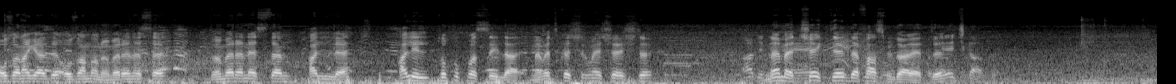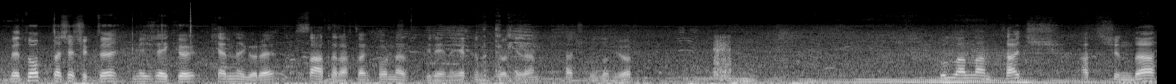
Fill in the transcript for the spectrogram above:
Ozan'a geldi. Ozan'dan Ömer Enes'e. Ömer Enes'ten Halil'e. Halil topuk pasıyla Mehmet'i kaçırmaya çalıştı. Hadi be. Mehmet çekti, defans müdahale etti. Geç kaldı. Ve top taşa çıktı. Mecidiyeköy kendine göre sağ taraftan korner direğine yakın bir bölgeden taç kullanıyor. Kullanılan taç atışında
